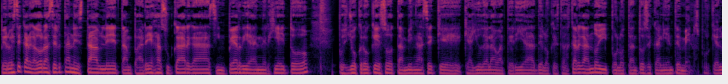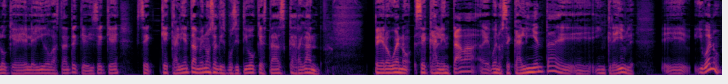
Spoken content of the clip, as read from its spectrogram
Pero este cargador, a ser tan estable, tan pareja su carga, sin pérdida de energía y todo, pues yo creo que eso también hace que, ayude a la batería de lo que estás cargando y por lo tanto se caliente menos, porque es lo que he leído bastante que dice que, se, que calienta menos el dispositivo que estás cargando. Pero bueno, se calentaba, eh, bueno, se calienta eh, eh, increíble. Y bueno,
